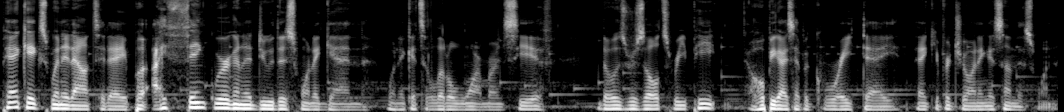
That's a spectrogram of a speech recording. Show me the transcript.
Pancakes win it out today, but I think we're going to do this one again when it gets a little warmer and see if those results repeat. I hope you guys have a great day. Thank you for joining us on this one.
